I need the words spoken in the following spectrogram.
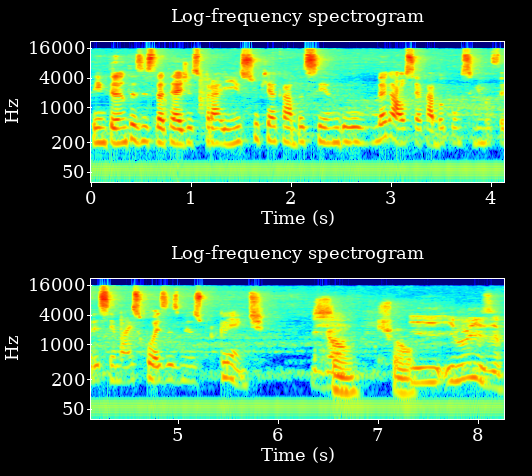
tem tantas estratégias para isso que acaba sendo legal, você acaba conseguindo oferecer mais coisas mesmo para o cliente. Legal. Sim, show. E, e Luísa,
